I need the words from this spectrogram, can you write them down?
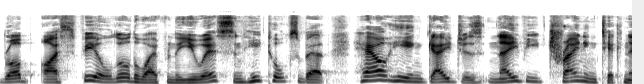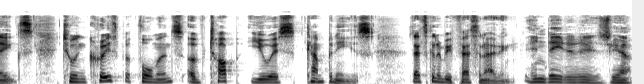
Rob Icefield, all the way from the US, and he talks about how he engages Navy training techniques to increase performance of top US companies. That's going to be fascinating. Indeed, it is, yeah.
